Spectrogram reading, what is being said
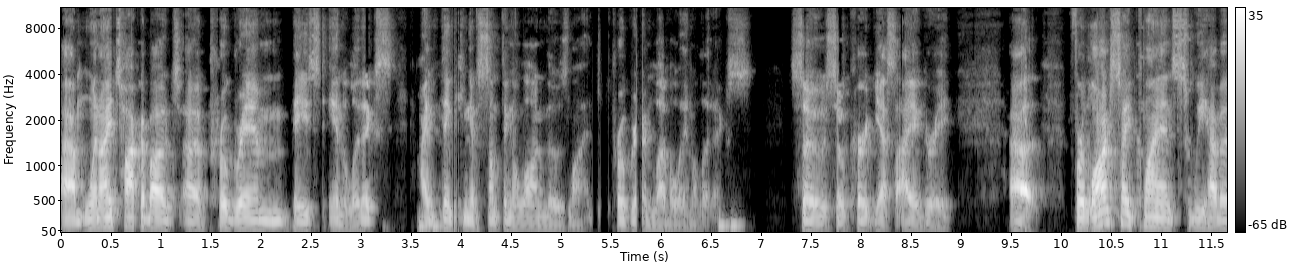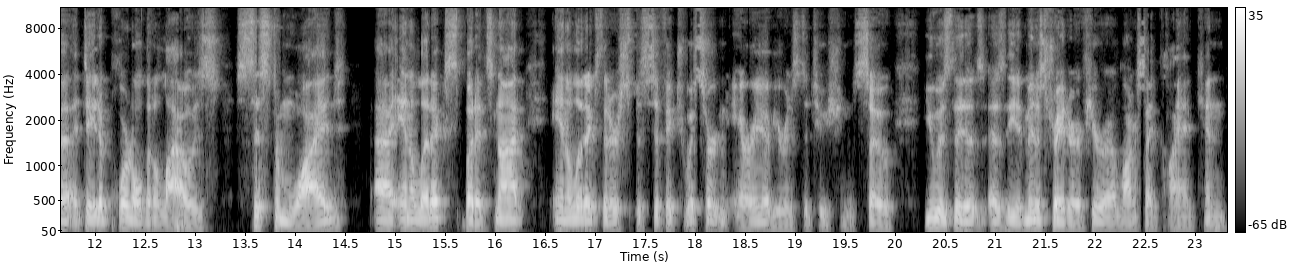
Um, when I talk about uh, program-based analytics, I'm thinking of something along those lines, program level analytics. So, so Kurt, yes, I agree. Uh, for Longsight clients, we have a, a data portal that allows system-wide uh, analytics, but it's not analytics that are specific to a certain area of your institution. So you as the, as the administrator, if you're a Longsight client, can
